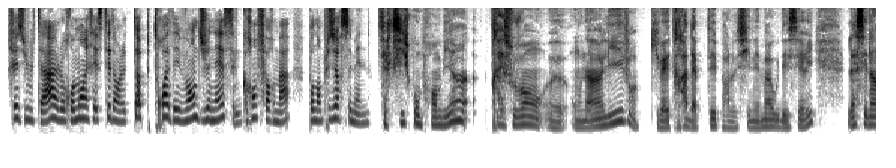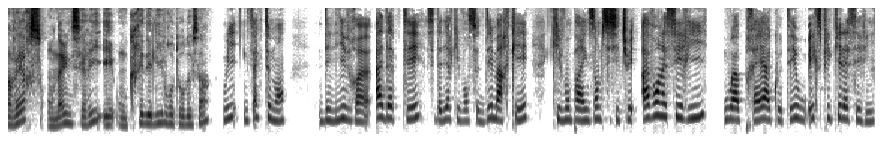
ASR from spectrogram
Résultat, le roman est resté dans le top 3 des ventes jeunesse grand format pendant plusieurs semaines. C'est-à-dire que si je comprends bien, très souvent, euh, on a un livre qui va être adapté par le cinéma ou des séries. Là, c'est l'inverse. On a une série et on crée des livres autour de ça? Oui, exactement. Des livres adaptés, c'est-à-dire qui vont se démarquer, qui vont par exemple se situer avant la série, ou après, à côté, ou expliquer la série.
